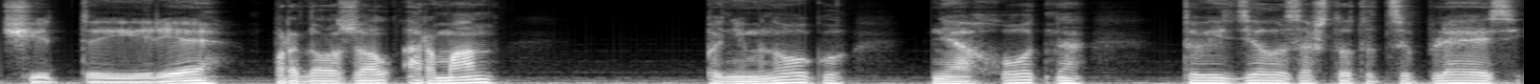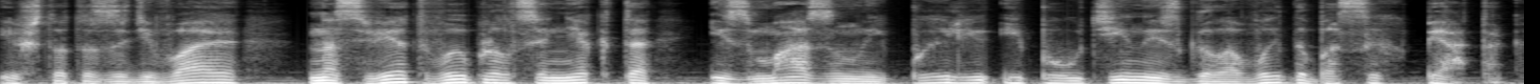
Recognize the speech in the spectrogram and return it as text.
«Четыре», — продолжал Арман. Понемногу, неохотно, то и дело за что-то цепляясь и что-то задевая, на свет выбрался некто, измазанный пылью и паутиной с головы до босых пяток.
